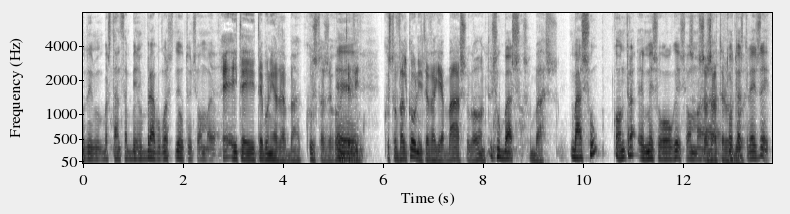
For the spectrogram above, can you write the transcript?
abbastanza bene, bravo quasi tutto, insomma. E, e te, te buoniata, questo come eh, te vedi? Questo Falconi te va che a basso, contro? Su basso. Su basso. Basso, contra, e messo, insomma, so, so tutta strese.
